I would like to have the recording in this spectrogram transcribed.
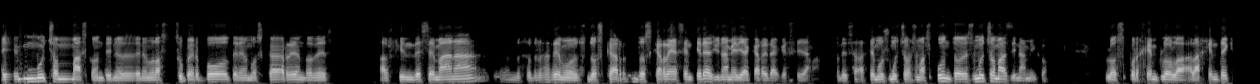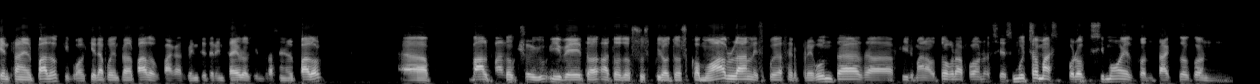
Hay mucho más contenido. Tenemos la Super Bowl, tenemos carrera, entonces al fin de semana nosotros hacemos dos, dos carreras enteras y una media carrera que se llama. Entonces hacemos muchos más puntos, es mucho más dinámico. Los, por ejemplo, la, la gente que entra en el paddock, que cualquiera puede entrar al paddock, pagas 20, 30 euros y entras en el paddock, uh, va al paddock y ve a todos sus pilotos cómo hablan, les puede hacer preguntas, firman autógrafos, es mucho más próximo el contacto con,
